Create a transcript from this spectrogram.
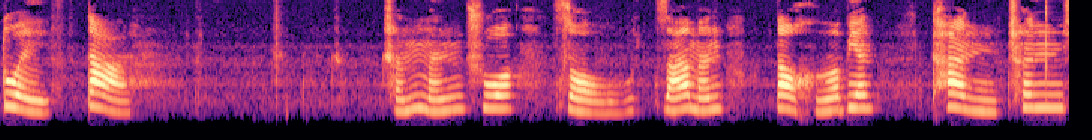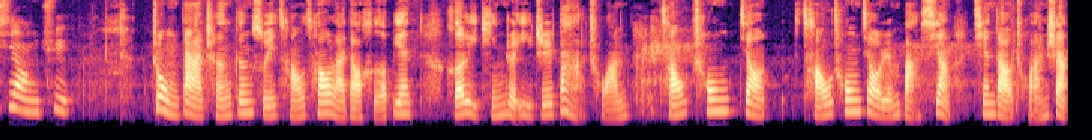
对大。城门说：“走，咱们到河边看称象去。”众大臣跟随曹操来到河边，河里停着一只大船。曹冲叫曹冲叫人把象牵到船上，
